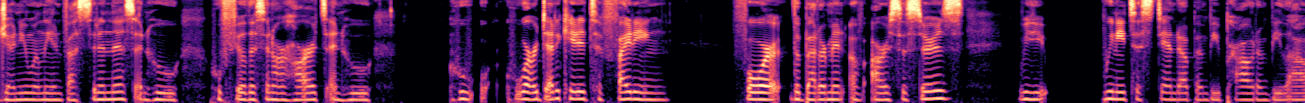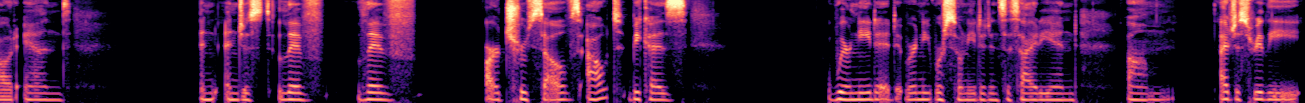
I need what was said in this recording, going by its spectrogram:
genuinely invested in this and who who feel this in our hearts and who who who are dedicated to fighting for the betterment of our sisters, we we need to stand up and be proud and be loud and and and just live live our true selves out because we're needed. We're need, we're so needed in society and um I just really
